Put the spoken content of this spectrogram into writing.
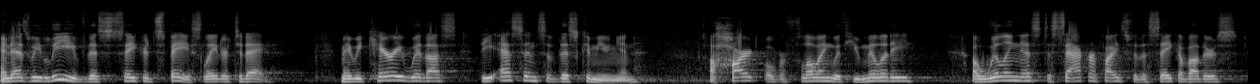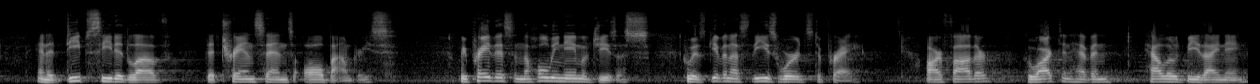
And as we leave this sacred space later today, may we carry with us the essence of this communion a heart overflowing with humility a willingness to sacrifice for the sake of others, and a deep seated love that transcends all boundaries. We pray this in the holy name of Jesus, who has given us these words to pray Our Father, who art in heaven, hallowed be thy name.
